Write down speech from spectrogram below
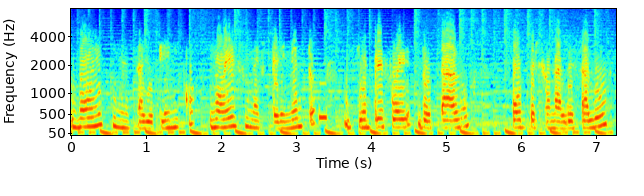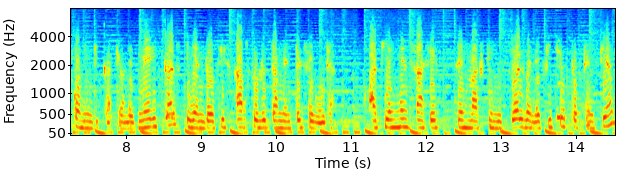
No es un ensayo clínico, no es un experimento y siempre fue dotado por personal de salud con indicaciones médicas y en dosis absolutamente seguras. Aquí el mensaje se maximizó el beneficio potencial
